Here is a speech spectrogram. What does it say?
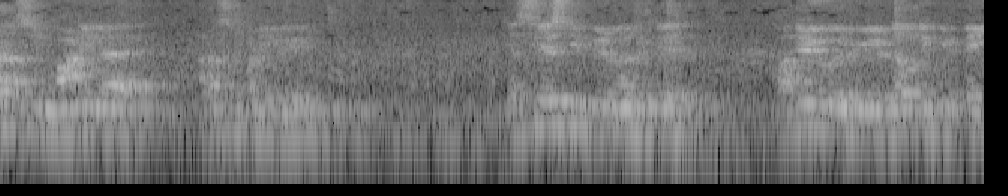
அரசின் மாநில அரசு பணிகளில் எஸ்சிஎஸ்டி பிரிவினருக்கு பதவி உயர்வில் இடஒதுக்கீட்டை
